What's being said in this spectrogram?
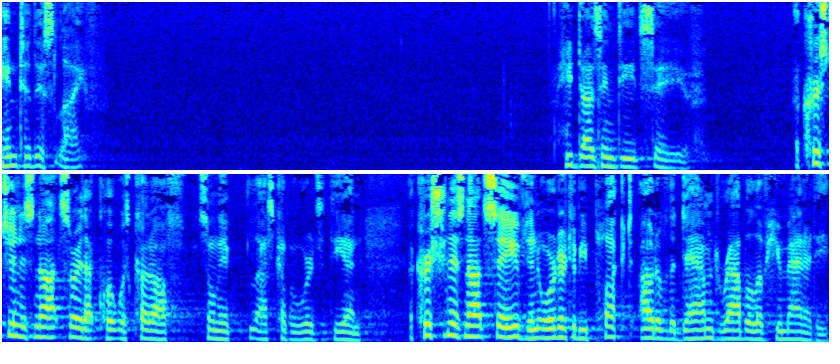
into this life. He does indeed save. A Christian is not, sorry, that quote was cut off. It's only the last couple of words at the end. A Christian is not saved in order to be plucked out of the damned rabble of humanity.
